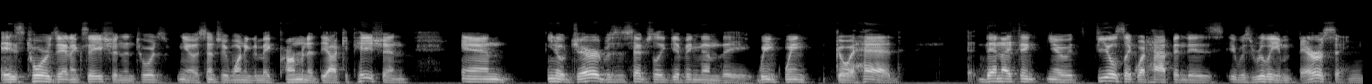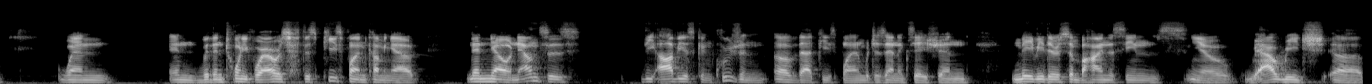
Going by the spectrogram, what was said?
is towards annexation and towards, you know, essentially wanting to make permanent the occupation. And, you know, Jared was essentially giving them the wink, wink, go ahead then I think you know it feels like what happened is it was really embarrassing when, and within 24 hours of this peace plan coming out, Netanyahu announces the obvious conclusion of that peace plan, which is annexation. Maybe there's some behind the scenes, you know, outreach uh,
